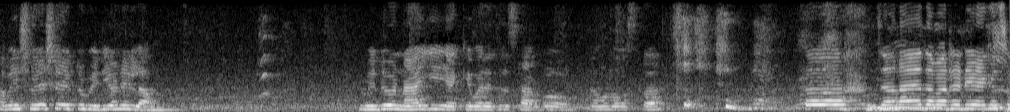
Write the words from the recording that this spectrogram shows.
আমি শুয়ে শুয়ে একটু ভিডিও নিলাম। ভিডিও নাই, একেবারে যে ছাড়বো, এমন অবস্থা। তো জানায় আবার রেডি হয়ে গেছে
